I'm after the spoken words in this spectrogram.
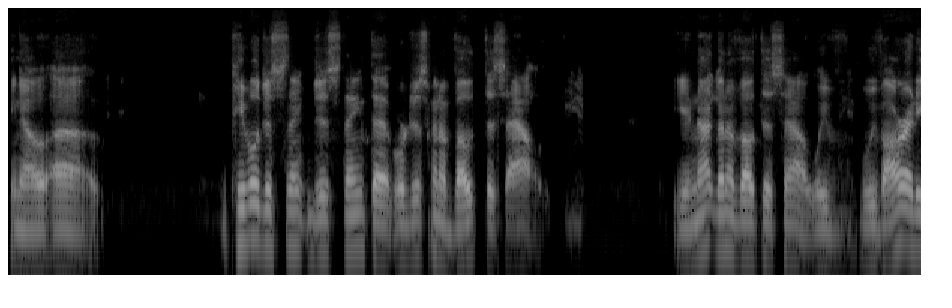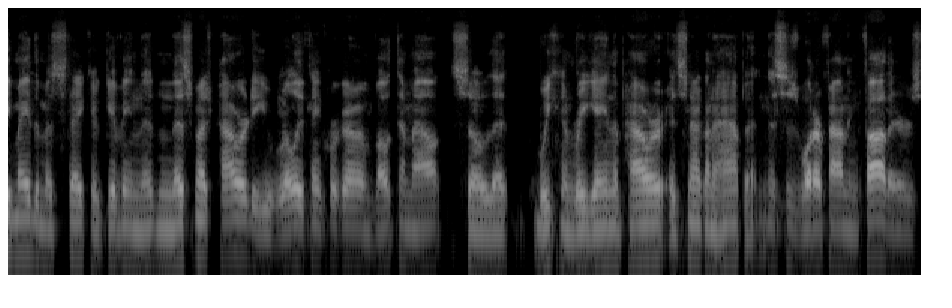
You know, uh, people just think just think that we're just going to vote this out. You're not going to vote this out. We've we've already made the mistake of giving them this much power. Do you really think we're going to vote them out so that we can regain the power? It's not going to happen. This is what our founding fathers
